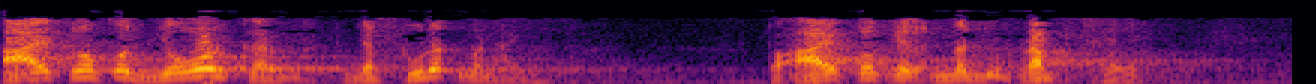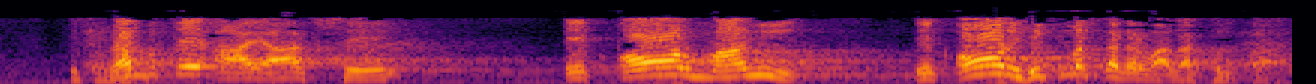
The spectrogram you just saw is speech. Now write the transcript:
आयतों को जोड़कर जब सूरत बनाई तो आयतों के अंदर जो रब्त है, इस रबते आयात से एक और मानी, एक और हिकमत का दरवाज़ा खुलता है।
